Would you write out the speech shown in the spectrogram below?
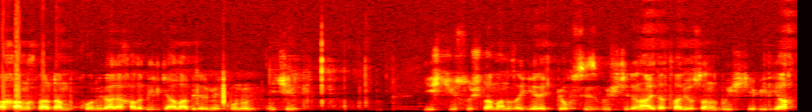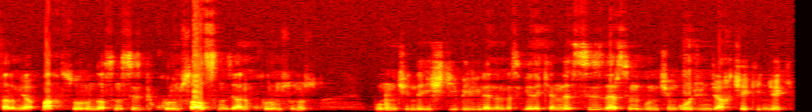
Bakanlıklardan bu konuyla alakalı bilgi alabilir mi? Bunun için işçiyi suçlamanıza gerek yok. Siz bu işçiden aidat alıyorsanız bu işçiye bilgi aktarımı yapmak zorundasınız. Siz bir kurumsalsınız yani kurumsunuz. Bunun için de işçiyi bilgilendirmesi gereken de sizlersiniz. Bunun için gocunacak, çekinecek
